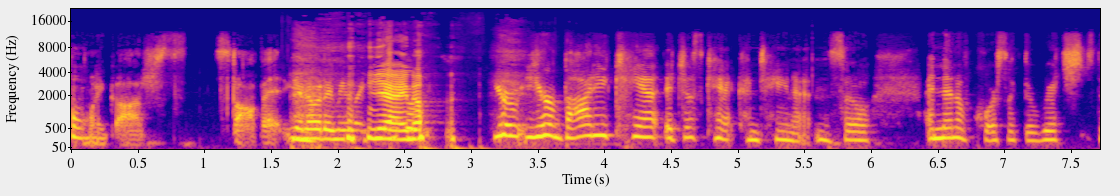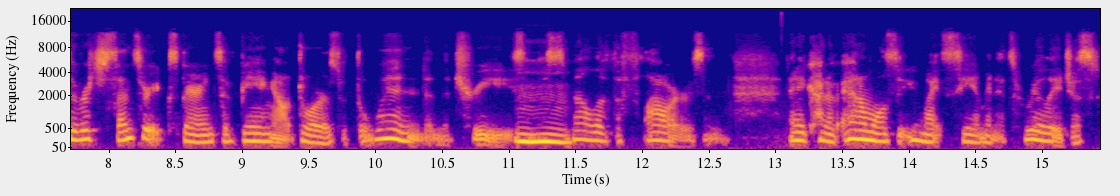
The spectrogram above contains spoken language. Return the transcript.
oh my gosh, stop it. You know what I mean? Like yeah, I know. Your your body can't it just can't contain it. And so and then of course like the rich the rich sensory experience of being outdoors with the wind and the trees mm-hmm. and the mm-hmm. smell of the flowers and any kind of animals that you might see. I mean it's really just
